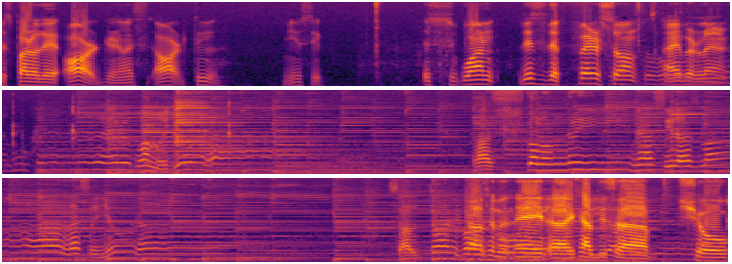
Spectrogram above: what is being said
it's part of the art, you know, it's art too, music. It's one, this is the first song I ever learned. Las golondrinas y las malas señoras. 2008, I have this uh, show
